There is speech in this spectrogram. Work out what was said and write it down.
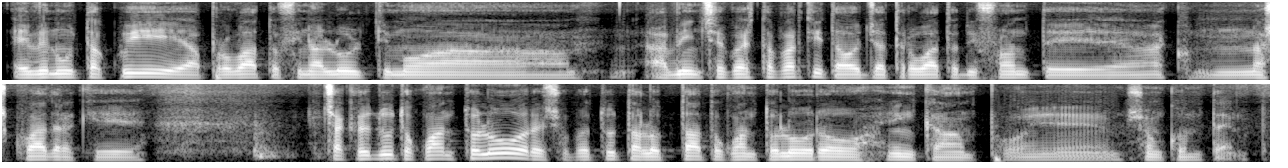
è venuta qui ha provato fino all'ultimo a, a, vincere questa partita, oggi ha trovato di fronte ecco, una squadra che ci ha creduto quanto loro e soprattutto ha lottato quanto loro in campo e sono contento.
